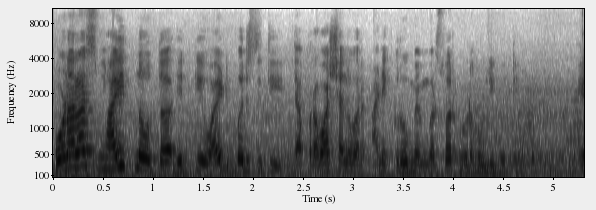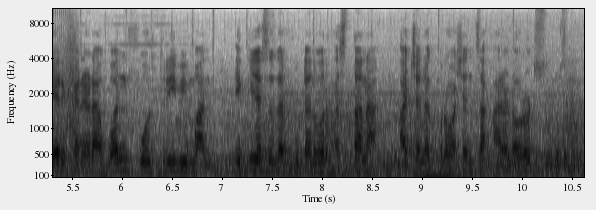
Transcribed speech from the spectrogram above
कोणालाच माहीत नव्हतं इतकी वाईट परिस्थिती त्या प्रवाशांवर आणि क्रू मेंबर्सवर ओढवली होती. Air Canada one four three विमान एक्केचाळीस हजार फुटांवर असताना अचानक प्रवाशांचा आरडाओरड सुरू झाला.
